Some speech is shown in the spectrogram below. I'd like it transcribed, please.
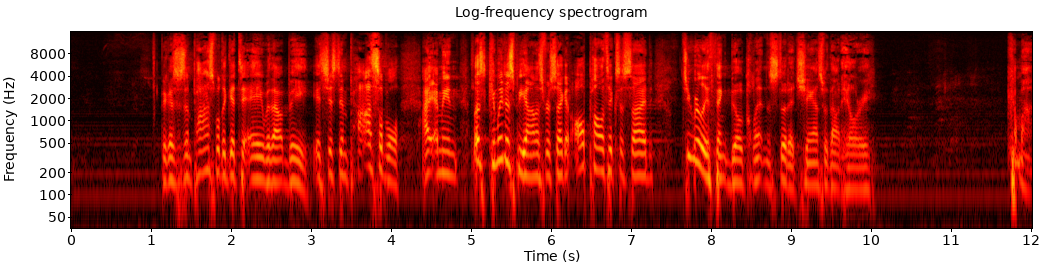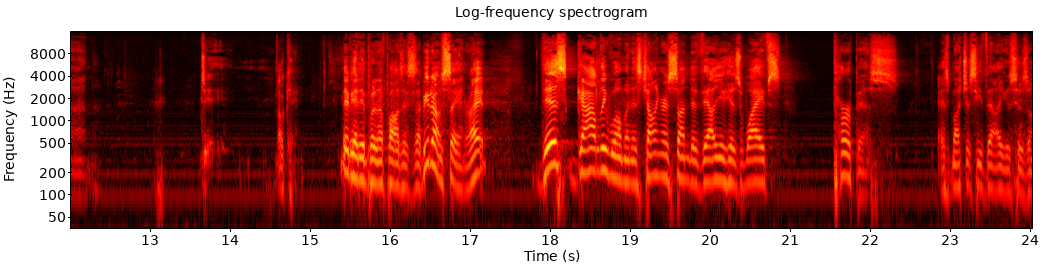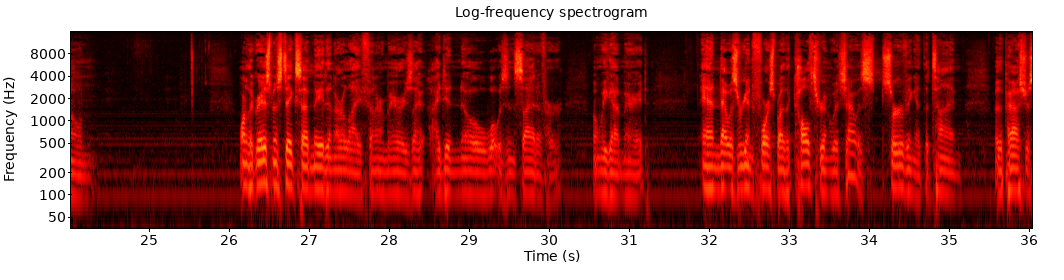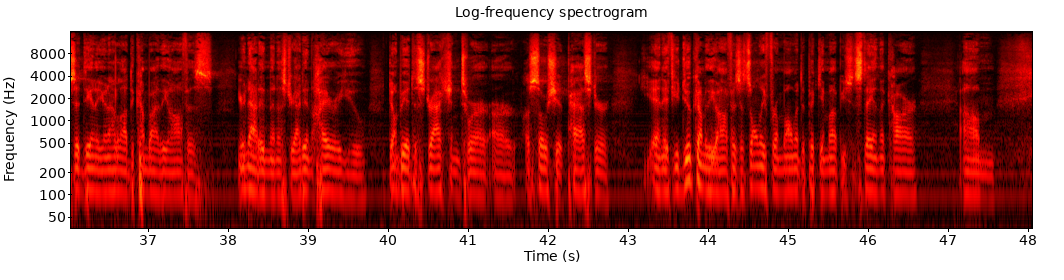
Because it's impossible to get to A without B. It's just impossible. I, I mean, let's can we just be honest for a second? All politics aside, do you really think Bill Clinton stood a chance without Hillary? Come on. Okay. Maybe I didn't put enough politics up. You know what I'm saying, right? This godly woman is telling her son to value his wife's purpose as much as he values his own. One of the greatest mistakes I've made in our life, in our marriage, I, I didn't know what was inside of her when we got married. And that was reinforced by the culture in which I was serving at the time. The pastor said, Dana, you're not allowed to come by the office. You're not in ministry. I didn't hire you. Don't be a distraction to our, our associate pastor and if you do come to the office, it's only for a moment to pick him up. You should stay in the car. Um,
